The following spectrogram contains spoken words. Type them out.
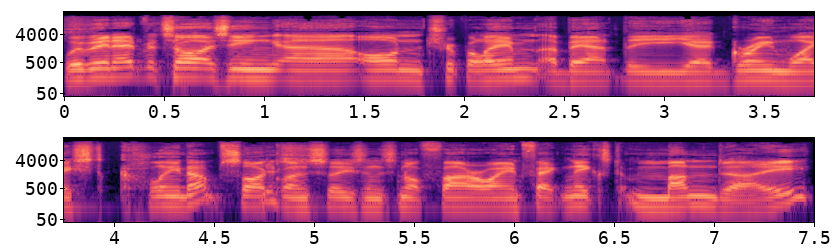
We've been advertising uh, on Triple M about the uh, green waste cleanup. Cyclone Yes. season's not far away. In fact, next Monday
